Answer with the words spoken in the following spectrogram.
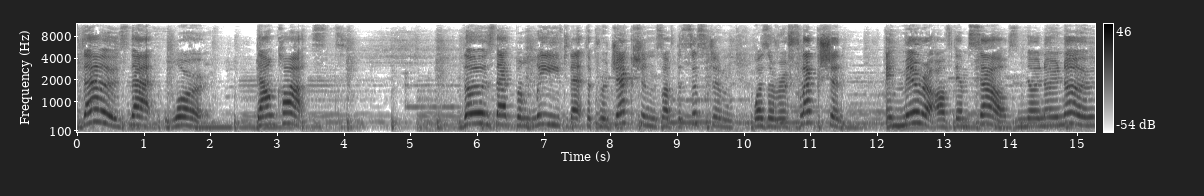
Those that were downcast, those that believed that the projections of the system was a reflection, a mirror of themselves. No, no, no.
